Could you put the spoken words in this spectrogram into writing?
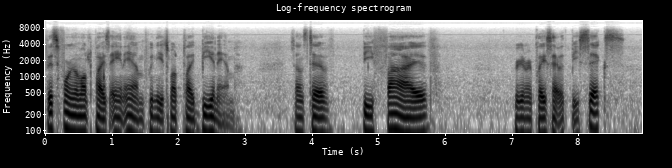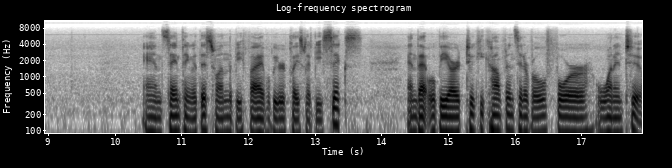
this formula multiplies a and m. We need it to multiply b and m. So instead of b5, we're going to replace that with b6. And same thing with this one, the b5 will be replaced by b6, and that will be our Tukey confidence interval for 1 and 2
